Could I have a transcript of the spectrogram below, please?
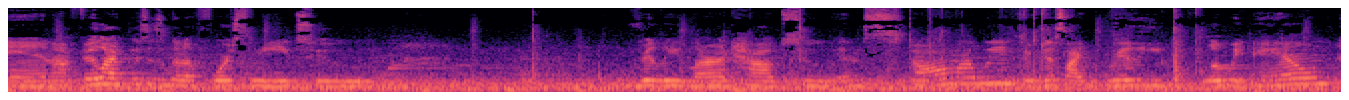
And I feel like this is gonna force me to really learn how to install my wigs or just like really glue it down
